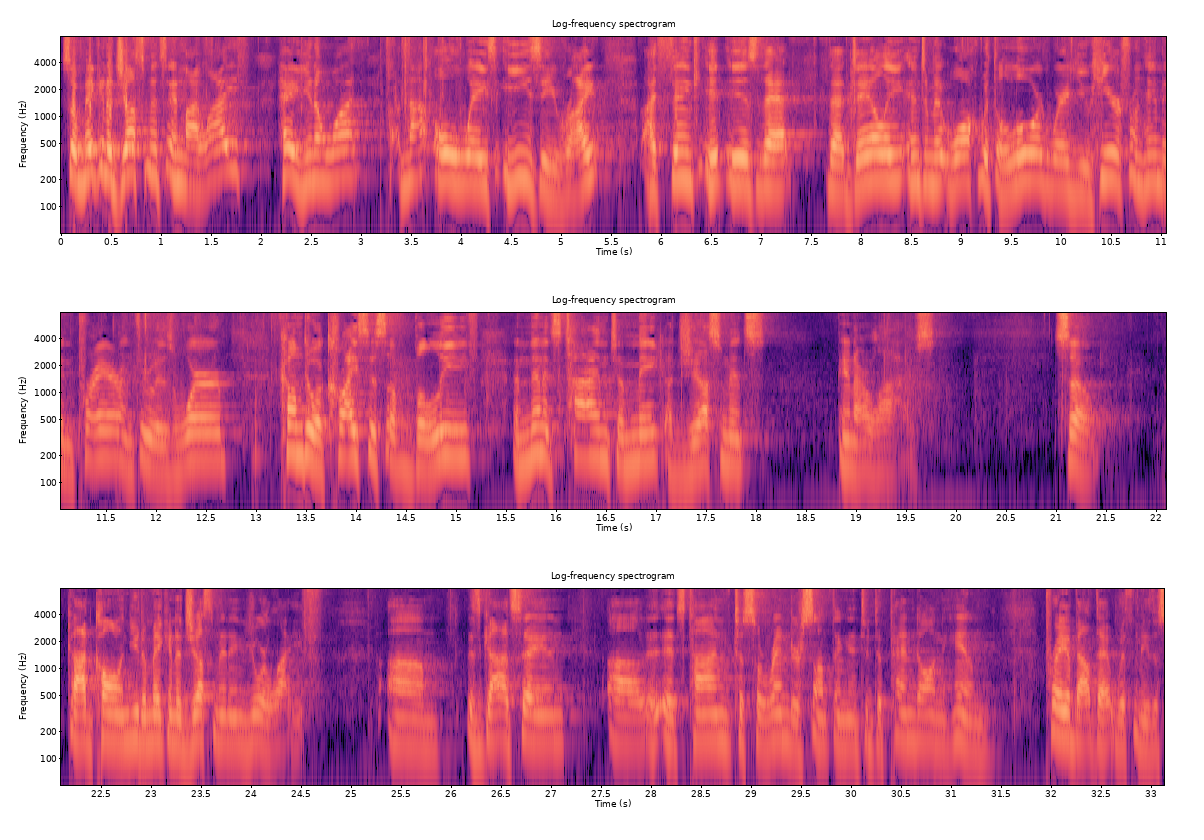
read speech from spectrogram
So, making adjustments in my life, hey, you know what? Not always easy, right? I think it is that, that daily intimate walk with the Lord where you hear from Him in prayer and through His Word, come to a crisis of belief, and then it's time to make adjustments in our lives. So, God calling you to make an adjustment in your life? Um, is God saying uh, it's time to surrender something and to depend on Him? Pray about that with me this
